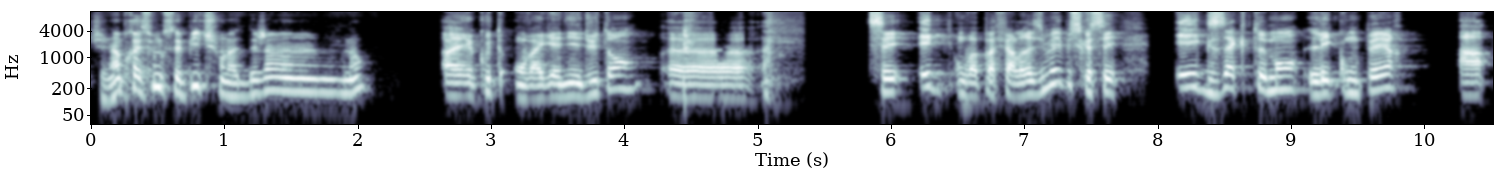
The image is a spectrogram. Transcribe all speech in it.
J'ai l'impression que ce pitch, on l'a déjà, non? Ah, écoute, on va gagner du temps. Euh, c'est, on va pas faire le résumé puisque c'est exactement les compères à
